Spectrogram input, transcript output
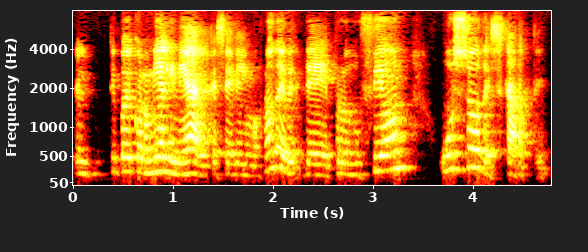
el tipo de economía lineal que seguimos, de producción, uso, descarte.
